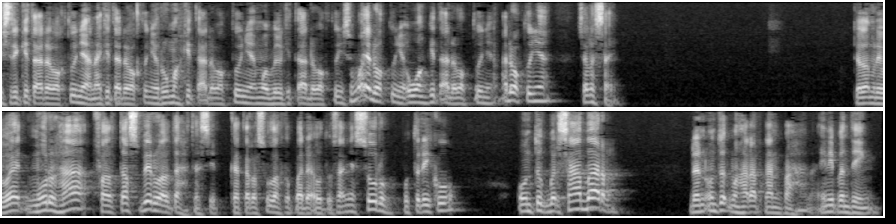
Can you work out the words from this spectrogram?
Istri kita ada waktunya, anak kita ada waktunya, rumah kita ada waktunya, mobil kita ada waktunya, semuanya ada waktunya, uang kita ada waktunya. Ada waktunya, selesai. Dalam riwayat murha fal tasbir wal tahtasib. Kata Rasulullah kepada utusannya, suruh putriku untuk bersabar dan untuk mengharapkan pahala. Ini penting.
